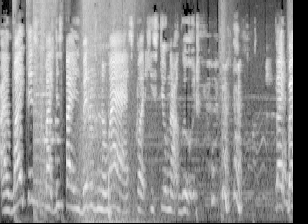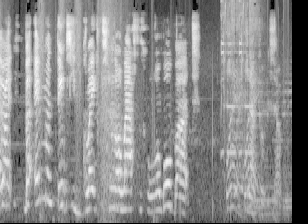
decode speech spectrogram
I like this like this guy is better than the last but he's still not good like but like but everyone thinks he's great so the last is horrible but Play, play. good so okay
